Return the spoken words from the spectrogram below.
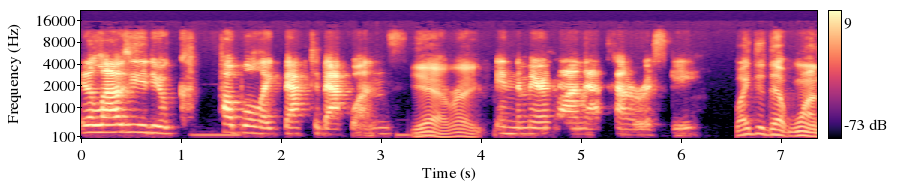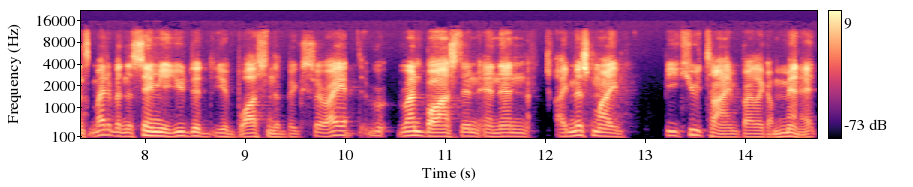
it allows you to do a couple like back to back ones. Yeah, right. In the marathon, that's kind of risky. I did that once. Might have been the same year you did your Boston the Big Sur. I had run Boston and then I missed my BQ time by like a minute.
